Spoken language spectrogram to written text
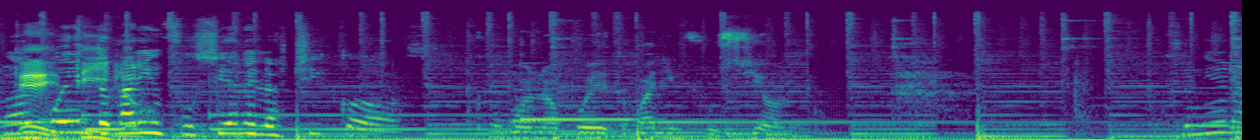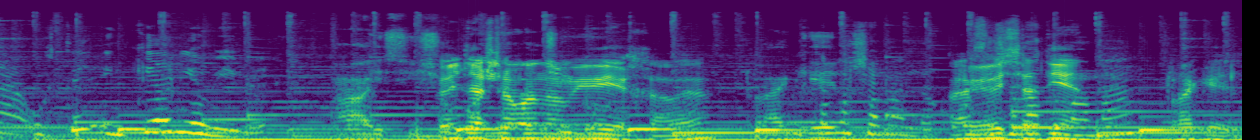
No Té pueden tilo. tomar infusiones los chicos. ¿Cómo no puede tomar infusión? Señora, ¿usted en qué área vive? Ay, si yo. Ahí está llamando a mi vieja, ¿eh? Raquel. Estamos llamando. ¿Cómo A que se llama tu mamá? Raquel. Raquel.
